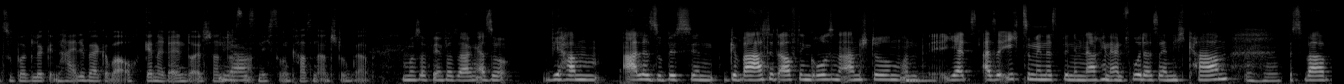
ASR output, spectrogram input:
super Glück in Heidelberg, aber auch generell in Deutschland, ja. dass es nicht so einen krassen Ansturm gab. Ich muss auf jeden Fall sagen, also wir haben alle so ein bisschen gewartet auf den großen Ansturm und mhm. jetzt, also ich zumindest bin im Nachhinein froh, dass er nicht kam. Mhm. Es war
